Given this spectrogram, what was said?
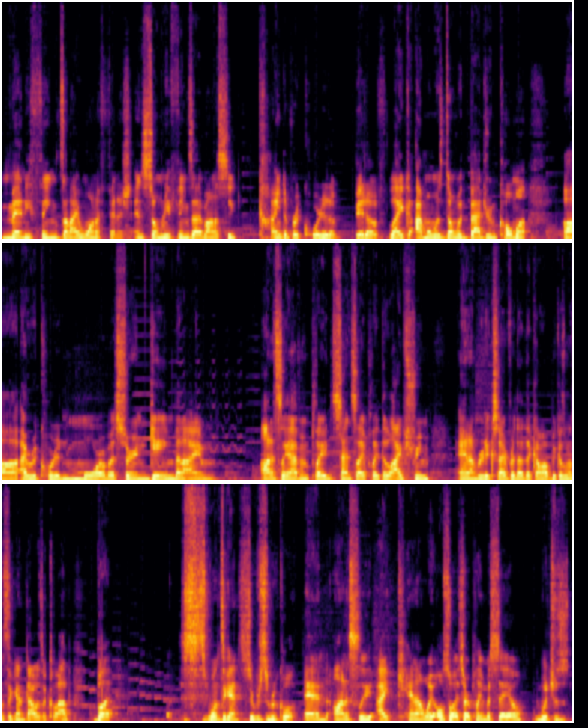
many things that I want to finish, and so many things I've honestly kind of recorded a bit of. Like, I'm almost done with Bad Dream Coma. Uh, I recorded more of a certain game that I am honestly I haven't played since I played the live stream, and I'm really excited for that to come up because once again that was a collab. But once again, super super cool, and honestly I cannot wait. Also, I started playing Maseo, which was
